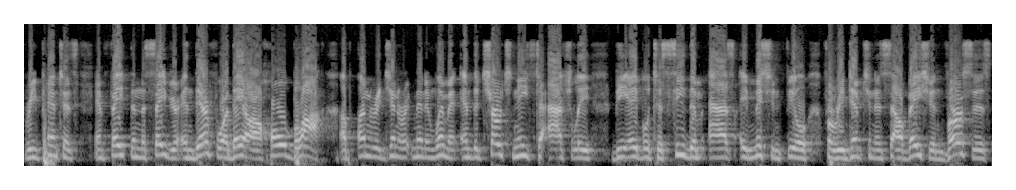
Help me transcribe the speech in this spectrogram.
repentance, and faith in the Savior. And therefore, they are a whole block of unregenerate men and women. And the church needs to actually be able to see them as a mission field for redemption and salvation versus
